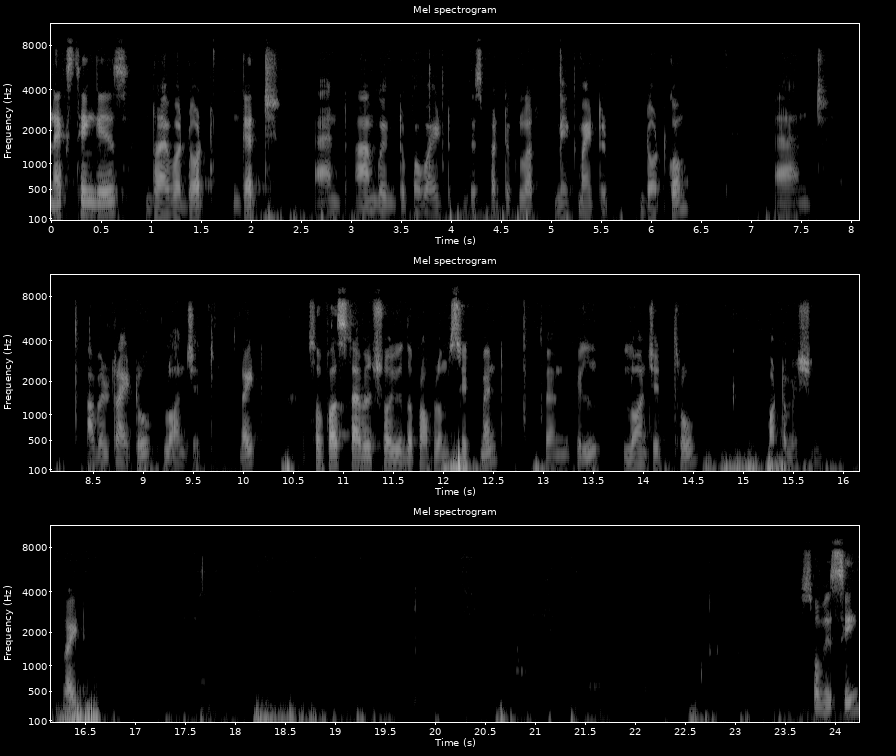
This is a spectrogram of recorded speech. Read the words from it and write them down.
Next thing is driver dot get and I'm going to provide this particular makemytrip.com and I will try to launch it right so first I will show you the problem statement then we'll launch it through automation right? So we see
